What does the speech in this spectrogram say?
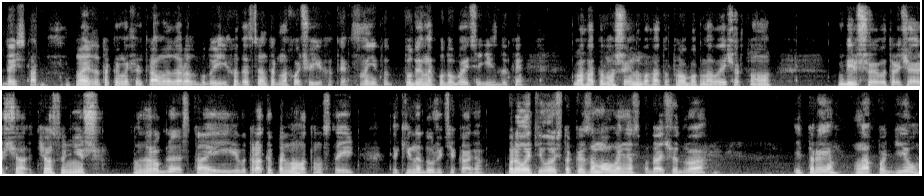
Десь так. Ну і за такими фільтрами зараз буду їхати. В центр не хочу їхати. Мені тут туди не подобається їздити. Багато машин, багато пробок на вечір, тому більше витрачаєш часу, ніж заробляєш. Та і витрати пального там стають такі не дуже цікаві. Прилетіло ось таке замовлення з подачі 2 і 3 на поділ,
